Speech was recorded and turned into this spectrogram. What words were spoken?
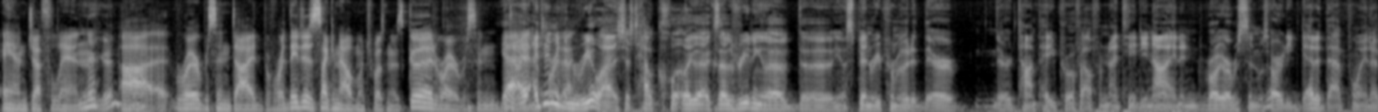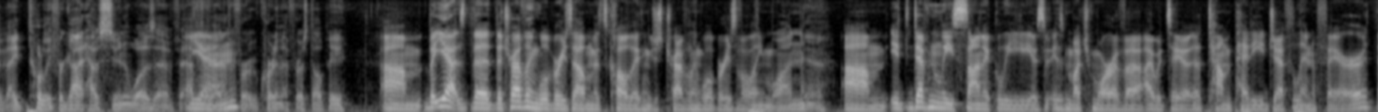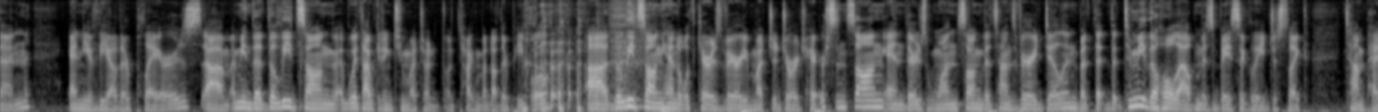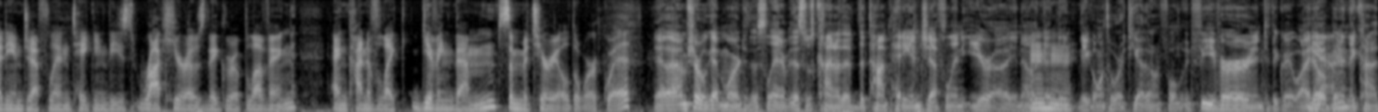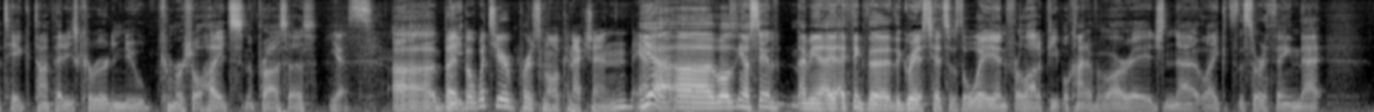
and Jeff Lynne. Uh, Roy Orbison died before they did a second album, which wasn't as good. Roy Orbison. Yeah, died I, I didn't even that. realize just how close. Like, because I was reading the the you know Spin re-promoted their their Tom Petty profile from 1989, and Roy Orbison was already dead at that point. I, I totally forgot how soon it was after Yeah. after recording that first LP. Um, but yeah, the the Traveling Wilburys album. It's called I think just Traveling Wilburys Volume One. Yeah. Um, it definitely sonically is is much more of a I would say a, Tom Petty Jeff Lynne affair than any of the other players. Um, I mean, the the lead song, without getting too much on, on talking about other people, uh, the lead song "Handle with Care" is very much a George Harrison song, and there's one song that sounds very Dylan. But th- th- to me, the whole album is basically just like Tom Petty and Jeff Lynne taking these rock heroes they grew up loving and kind of like giving them some material to work with. Yeah, I'm sure we'll get more into this later, but this was kind of the, the Tom Petty and Jeff Lynne era. You know, they, they go on to work together on Full Moon Fever and Into the Great Wide Yeah. Open, and they kind of take Tom Petty's career to new commercial heights in the process. Yes. Uh, But but what's your personal connection? Andrew? Yeah, uh, well, you know, Sam. I mean, I, I think the the greatest hits was the way in for a lot of people, kind of of our age, and that like it's the sort of thing that.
